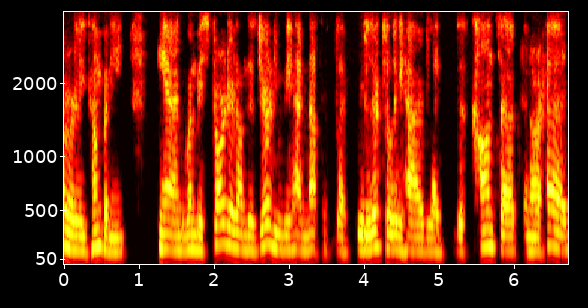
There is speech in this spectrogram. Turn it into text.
early company. And when we started on this journey, we had nothing. Like we literally had like this concept in our head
